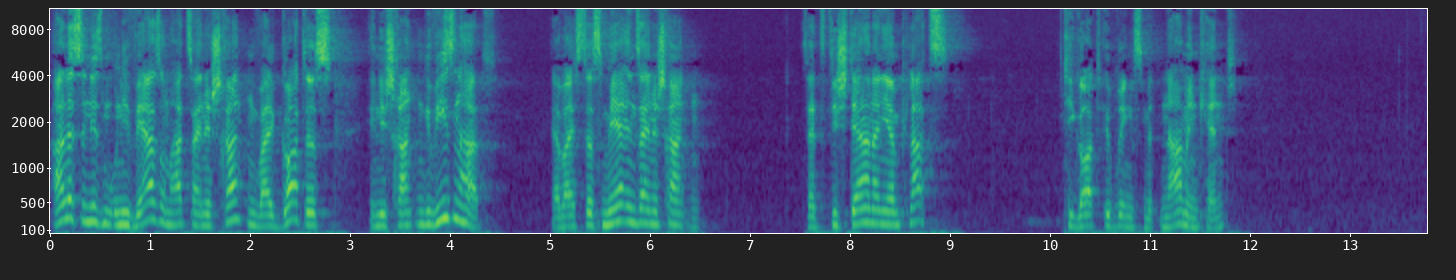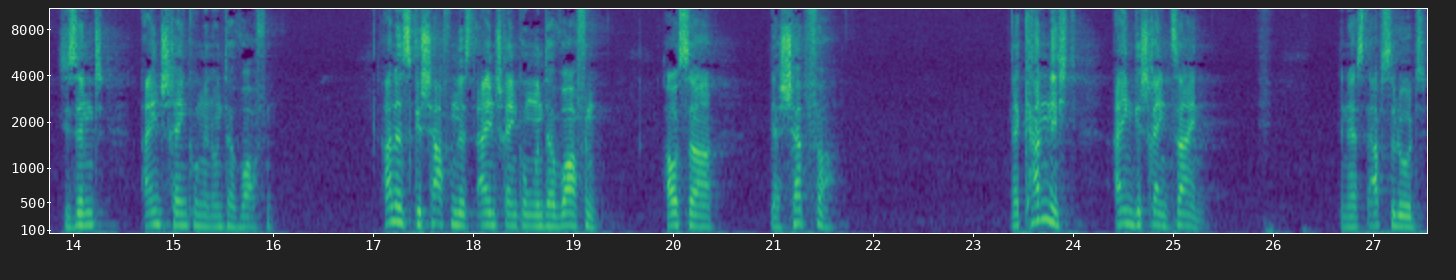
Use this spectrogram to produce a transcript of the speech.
Alles in diesem Universum hat seine Schranken, weil Gott es in die Schranken gewiesen hat. Er weist das Meer in seine Schranken, setzt die Sterne an ihren Platz, die Gott übrigens mit Namen kennt. Sie sind Einschränkungen unterworfen. Alles Geschaffen ist Einschränkungen unterworfen, außer der Schöpfer. Er kann nicht eingeschränkt sein, denn er ist absolut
